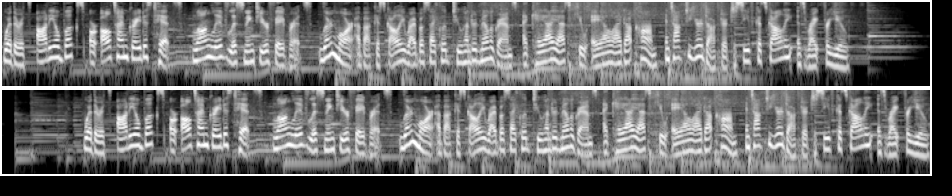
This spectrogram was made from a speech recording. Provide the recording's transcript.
Whether it's audiobooks or all-time greatest hits, long live listening to your favorites. Learn more about Kisqali Ribociclib 200 milligrams at kisqali.com and talk to your doctor to see if Kisqali is right for you. Whether it's audiobooks or all-time greatest hits, long live listening to your favorites. Learn more about Kisqali Ribociclib 200 milligrams at kisqali.com and talk to your doctor to see if Kisqali is right for you.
